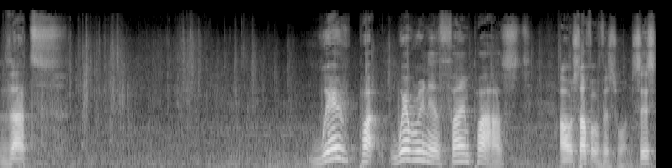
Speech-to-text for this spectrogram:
that where, pa- wherein in time past, I'll start from verse 1. It says,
